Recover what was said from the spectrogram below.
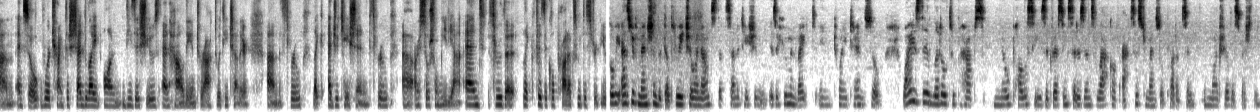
Um, and so we're trying to shed light on these issues and how they interact with each other um, through like education, through uh, our social media, and through the like physical products we distribute. Chloe, as you've mentioned, the WHO announced that sanitation is a human right in 2010. So why is there little to perhaps no policies addressing citizens' lack of access to menstrual products in, in Montreal especially?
